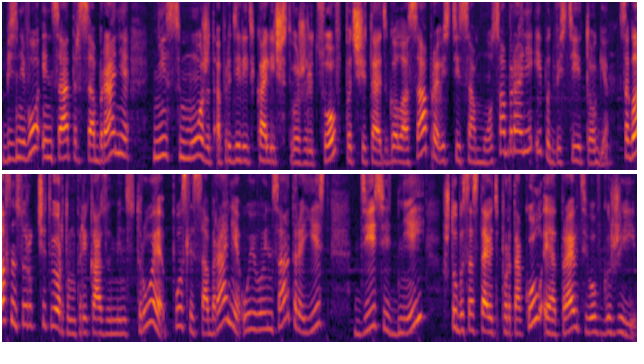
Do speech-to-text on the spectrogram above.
Без него инициатор собрания не сможет определить количество жильцов, подсчитать голоса, провести само собрание и подвести итоги. Согласно 44 приказу Минстроя, после собрания у его инициатора есть 10 дней, чтобы составить протокол и отправить его в ГЖИ.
